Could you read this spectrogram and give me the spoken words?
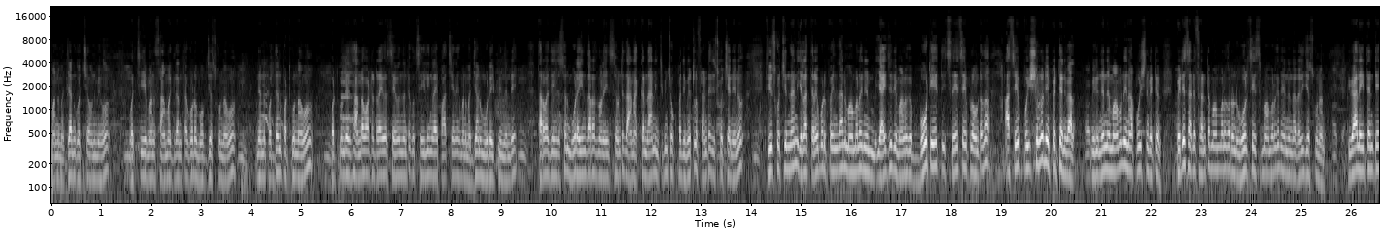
మన మధ్యాహ్నానికి వచ్చాము మేము. వచ్చి మన సామాగ్రి అంతా కూడా మోపు చేసుకున్నాము. నిన్న పొద్దున్న పట్టుకున్నాము. పట్టుకుంటే అండర్ వాటర్ డ్రైవర్స్ ఏముందంటే కొంచెం సైలింగ్ లైఫ్ పాస్ చేయడానికి మన మధ్యాహ్నం మూడు అయిపోయిందండి. తర్వాత ఏం చేస్తాను మూడు అయిన తర్వాత మనం ఏం చేస్తామంటే దాని అక్కడ దాన్ని ఇంచుమించు ఒక పది మీటర్ల ఫ్రంట్ తీసుకొచ్చాను నేను. తీసుకొచ్చిన దాన్ని ఇలా తిరగబడిపోయిందని మామూలుగా నేను యాక్చువల్లీ మామూలుగా బోట్ ఏ ఏ షేప్లో ఉంటుందో ఆ సేఫ్ పొజిషన్లో నేను పెట్టాను ఇవాళ. మీకు నిన్న మామూలుగా నా పొజిషన్ పెట్టాను. పెట్టేసి అది ఫ్రంట్ మామూలుగా రెండు హోల్స్ వేసి మామూలుగా నేను రెడీ చేసుకున్నాను. ఇవాళ ఏంటంటే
